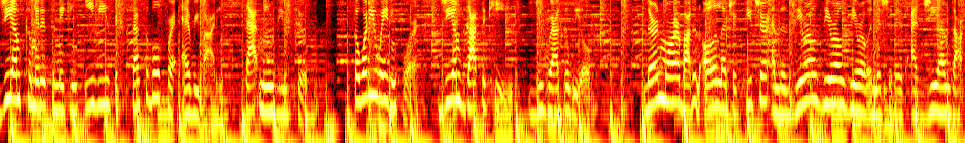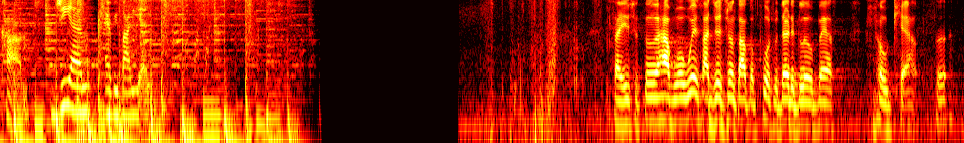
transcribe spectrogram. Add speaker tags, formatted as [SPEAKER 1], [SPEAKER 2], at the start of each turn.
[SPEAKER 1] GM's committed to making EVs accessible for everybody. That means you too. So, what are you waiting for? GM's got the keys. You grab the wheel. Learn more about an all electric future and the 000 initiative at gm.com. GM, everybody in.
[SPEAKER 2] Say you should throw Hotboy Wes. I just jumped out the porch with dirty glove bastard. No cap.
